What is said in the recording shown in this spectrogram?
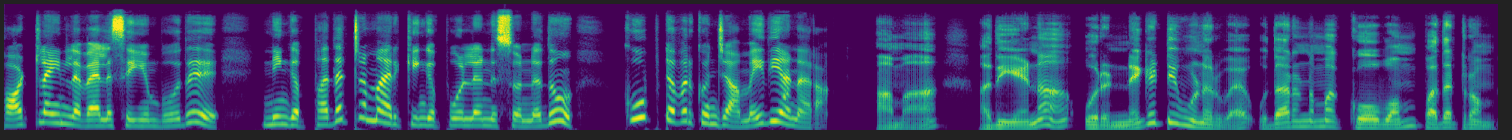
ஹாட்லைன்ல வேலை செய்யும்போது நீங்க பதற்றமா இருக்கீங்க போலன்னு சொன்னதும் கூப்பிட்டவர் கொஞ்சம் அமைதியானாராம். ஆமா. அது ஏன்னா ஒரு நெகட்டிவ் உணர்வை உதாரணமா கோவம் பதற்றம்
